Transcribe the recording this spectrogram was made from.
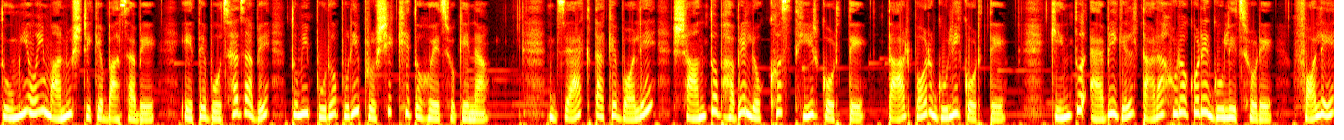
তুমি ওই মানুষটিকে বাঁচাবে। এতে বোঝা যাবে তুমি পুরোপুরি প্রশিক্ষিত হয়েছ কিনা। জ্যাক তাকে বলে, শান্তভাবে লক্ষ্য স্থির করতে, তারপর গুলি করতে। কিন্তু অ্যাবিগেল তাড়াহুড়ো করে গুলি ছোড়ে, ফলে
